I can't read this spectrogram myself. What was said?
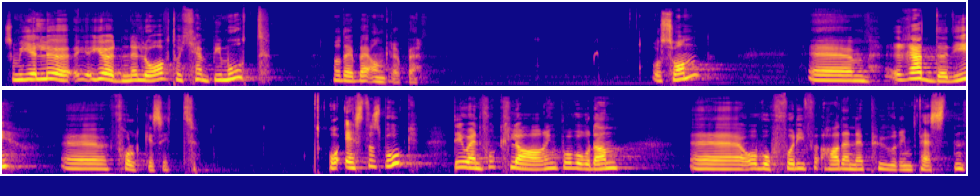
som gir jødene lov til å kjempe imot når de ble angrepet. Og sånn eh, redder de folket sitt. Og Esters bok det er jo en forklaring på hvordan eh, og hvorfor de har denne purimfesten.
